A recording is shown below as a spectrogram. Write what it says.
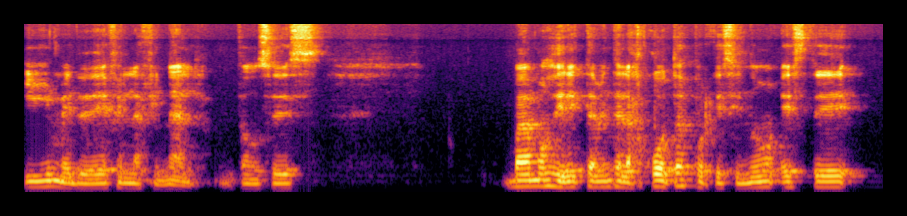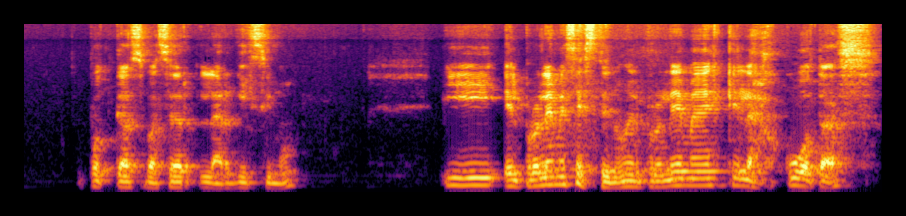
y Medvedev en la final. Entonces, vamos directamente a las cuotas porque si no, este podcast va a ser larguísimo. Y el problema es este, ¿no? El problema es que las cuotas,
